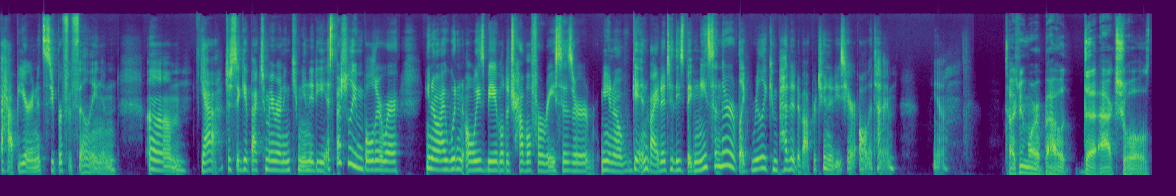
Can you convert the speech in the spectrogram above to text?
happier and it's super fulfilling. And um, yeah, just to give back to my running community, especially in Boulder where, you know, I wouldn't always be able to travel for races or, you know, get invited to these big meets. And there are like really competitive opportunities here all the time. Yeah. Talk to me more about the actual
